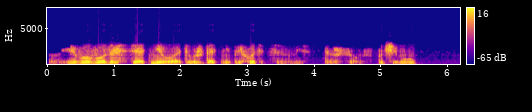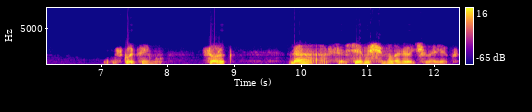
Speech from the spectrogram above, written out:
В его возрасте от него этого ждать не приходится, мистер Сомс. Почему? Сколько ему? Сорок? Да, совсем еще молодой человек.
